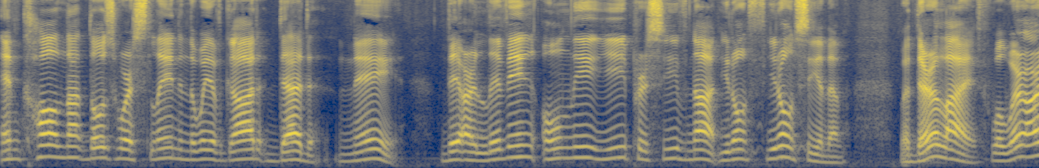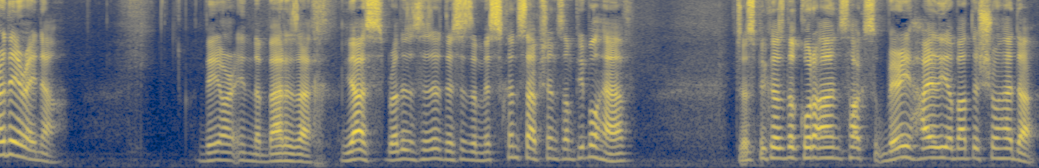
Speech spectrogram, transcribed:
and call not those who are slain in the way of God dead. Nay, they are living, only ye perceive not. You don't, you don't see them, but they're alive. Well, where are they right now? They are in the barzakh. Yes, brothers and sisters, this is a misconception some people have. Just because the Quran talks very highly about the shuhada,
